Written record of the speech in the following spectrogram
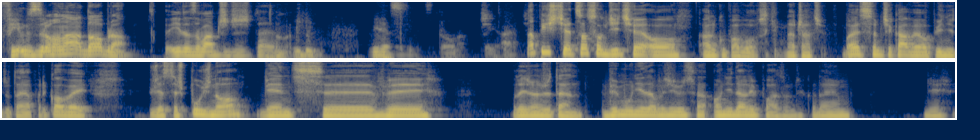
Film z drona? Dobra. Idę zobaczyć, czy ten... Jest. Napiszcie, co sądzicie o Arku Pawłowskim na czacie. Bo jestem ciekawy opinii tutaj afrykowej. Już jest też późno, więc yy, wy... Podejrzewam, że ten... Wy mu nie zapłaciliście, oni dalej płacą, tylko dają gdzieś...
